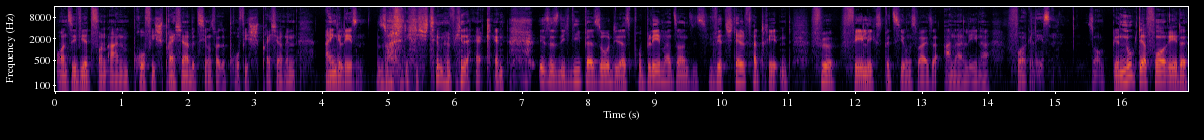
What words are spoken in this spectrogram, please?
und sie wird von einem Profisprecher bzw. Profisprecherin eingelesen. Solltet ihr die Stimme wiedererkennen, ist es nicht die Person, die das Problem hat, sondern es wird stellvertretend für Felix bzw. Annalena vorgelesen. So, genug der Vorrede.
